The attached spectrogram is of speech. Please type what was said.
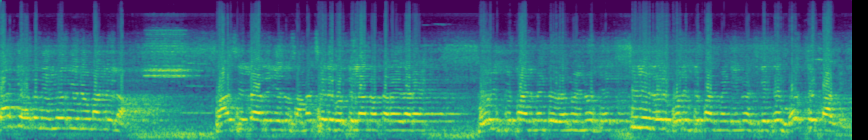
ಯಾಕೆ ಅದನ್ನು ಇಲ್ಲಿವರೆಗೂ ನೀವು ಮಾಡಲಿಲ್ಲ? ತಹಸೀಲ್ದಾರ್ಗೆ ಇದು ಸಮಸ್ಯೆ ಗೊತ್ತಿಲ್ಲ ಅನ್ನೋ ತರ ಇದ್ದಾರೆ. Police department actually police department investigation most important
